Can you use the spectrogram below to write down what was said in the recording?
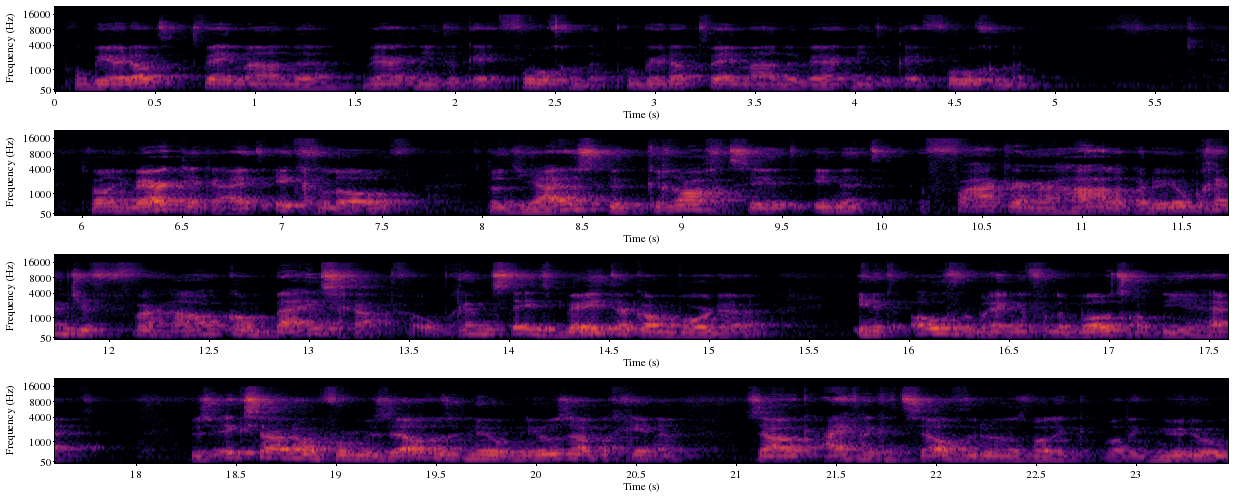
Probeer dat twee maanden, werkt niet, oké, volgende. Probeer dat twee maanden, werkt niet, oké, volgende. Terwijl in werkelijkheid, ik geloof dat juist de kracht zit in het vaker herhalen, waardoor je op een gegeven moment je verhaal kan bijschaven, op een gegeven moment steeds beter kan worden in het overbrengen van de boodschap die je hebt. Dus ik zou dan voor mezelf, als ik nu opnieuw zou beginnen, zou ik eigenlijk hetzelfde doen als wat ik, wat ik nu doe.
